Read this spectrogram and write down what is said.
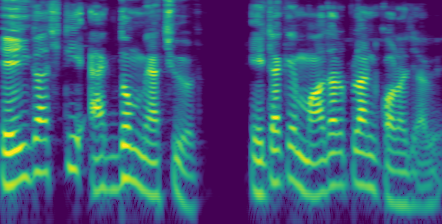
এই গাছটি একদম ম্যাচিওর। এটাকে মাদার প্ল্যান্ট করা যাবে।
